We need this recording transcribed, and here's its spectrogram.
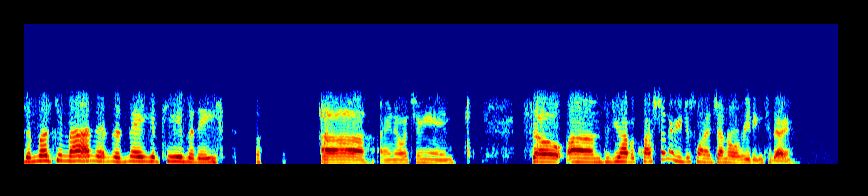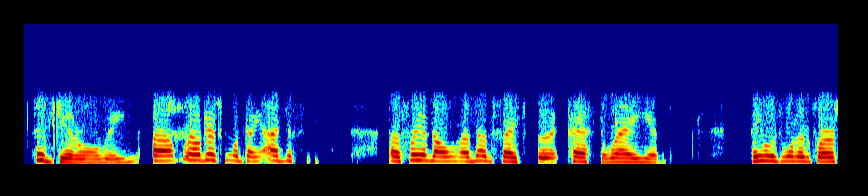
The monkey mind and the negativity. Ah, uh, I know what you mean. So, um, did you have a question, or you just want a general reading today? A general reading. Uh, well, just one thing. I just a friend on another Facebook passed away, and he was one of the first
